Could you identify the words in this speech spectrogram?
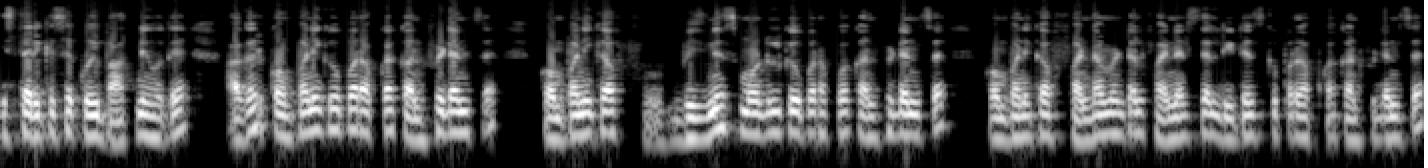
इस तरीके से कोई बात नहीं होते अगर कंपनी के ऊपर आपका कॉन्फिडेंस है कंपनी का बिज़नेस मॉडल के ऊपर आपका कॉन्फिडेंस है कंपनी का फंडामेंटल फाइनेंशियल डिटेल्स के ऊपर आपका कॉन्फिडेंस है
